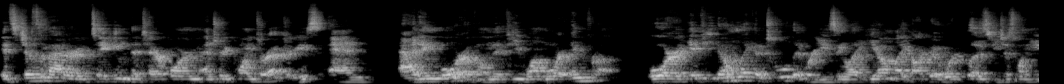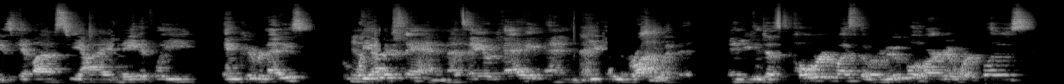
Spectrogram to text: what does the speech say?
it's just a matter of taking the Terraform entry point directories and adding more of them if you want more infra. Or if you don't like a tool that we're using, like you don't like Argo workflows, you just want to use GitLab CI natively in Kubernetes, yeah. we understand, and that's a-okay, and you can run with it. And you can just pull request the removal of Argo workflows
